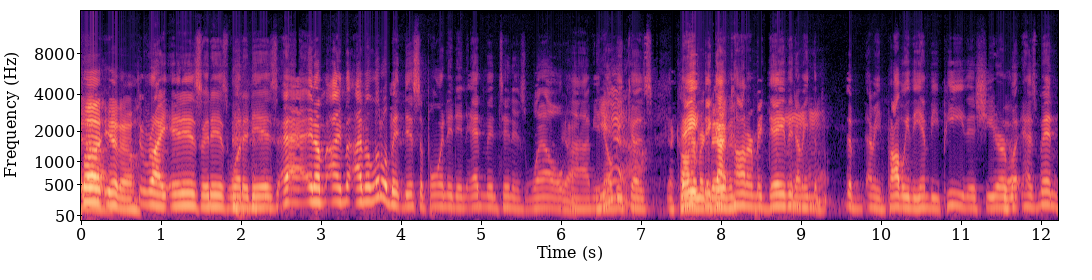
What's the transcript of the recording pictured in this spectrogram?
but you know, Right, it is. It is what it is, Uh, and I'm, I'm I'm a little bit disappointed in Edmonton as well. Yeah. Um, you know, Yeah. because Yeah, they, they got McDavid. Connor McDavid. I mean, the, the I mean probably the MVP this year, Yep. but has been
